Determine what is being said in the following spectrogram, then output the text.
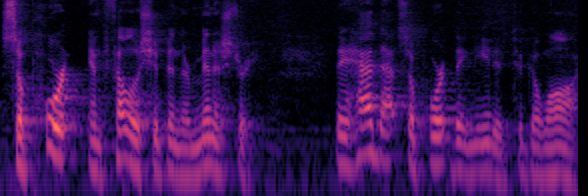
support and fellowship in their ministry. They had that support they needed to go on.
